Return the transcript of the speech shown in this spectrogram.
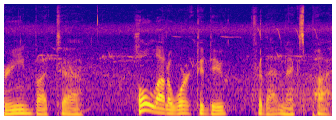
green, but a uh, whole lot of work to do for that next putt.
